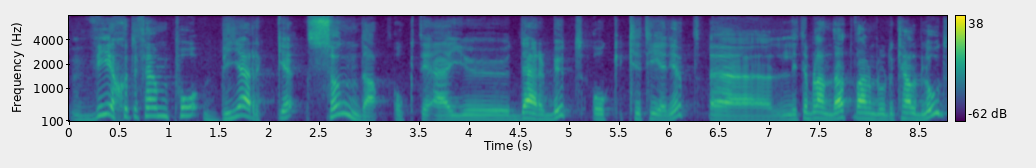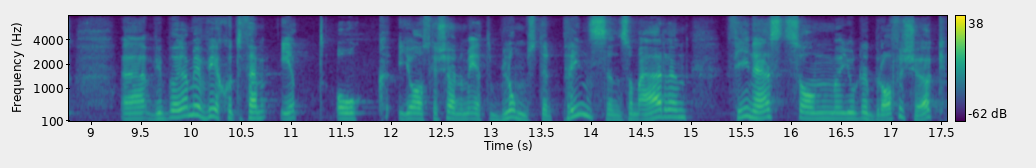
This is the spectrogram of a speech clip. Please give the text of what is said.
V75 på Bjerke söndag och det är ju derbyt och kriteriet. Eh, lite blandat, varmblod och kallblod. Eh, vi börjar med V75 1 och jag ska köra med ett Blomsterprinsen som är en fin häst som gjorde ett bra försök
